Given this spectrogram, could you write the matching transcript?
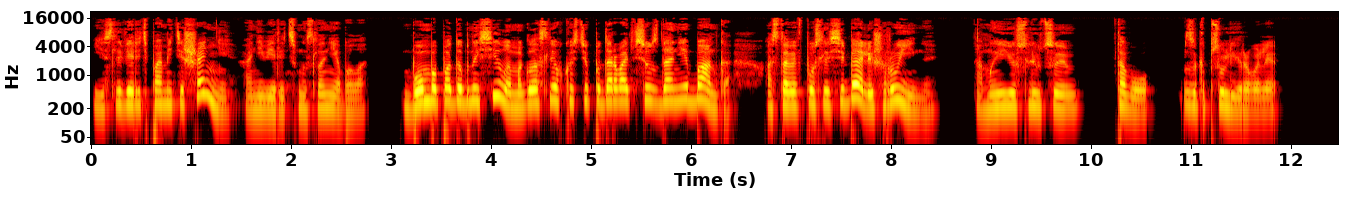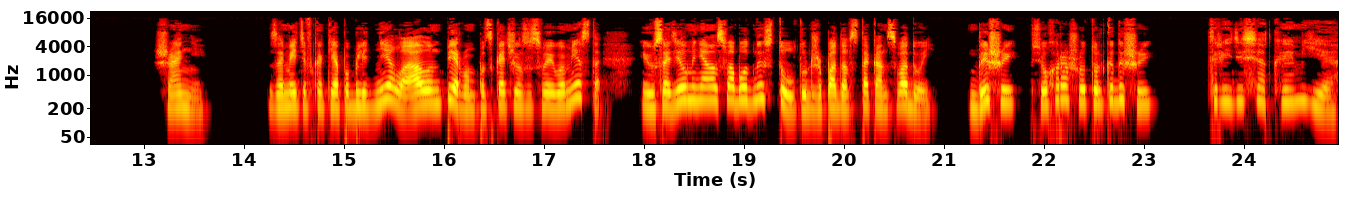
Если верить памяти Шанни, а не верить смысла не было, бомба подобной силы могла с легкостью подорвать все здание банка, оставив после себя лишь руины. А мы ее с Люцием... того... закапсулировали. Шанни. Заметив, как я побледнела, Алан первым подскочил со своего места и усадил меня на свободный стул, тут же подав стакан с водой. «Дыши, все хорошо, только дыши». «Три десятка МЕ»,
